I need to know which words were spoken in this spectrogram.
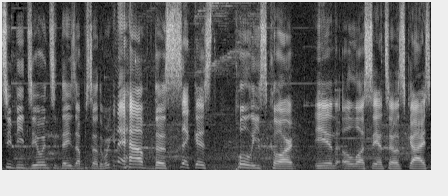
to be doing today's episode. We're gonna have the sickest police car in Los Santos, guys.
